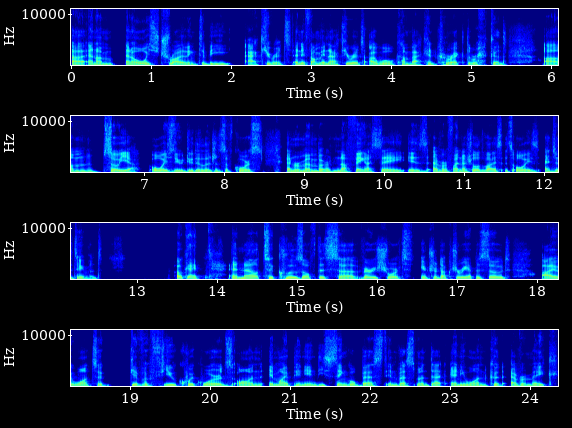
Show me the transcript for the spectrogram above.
uh, and I'm and I'm always striving to be accurate. And if I'm inaccurate, I will come back and correct the record. Um, so yeah, always do due diligence, of course. And remember, nothing I say is ever financial advice. It's always entertainment. Okay, and now to close off this uh, very short introductory episode, I want to give a few quick words on, in my opinion, the single best investment that anyone could ever make.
